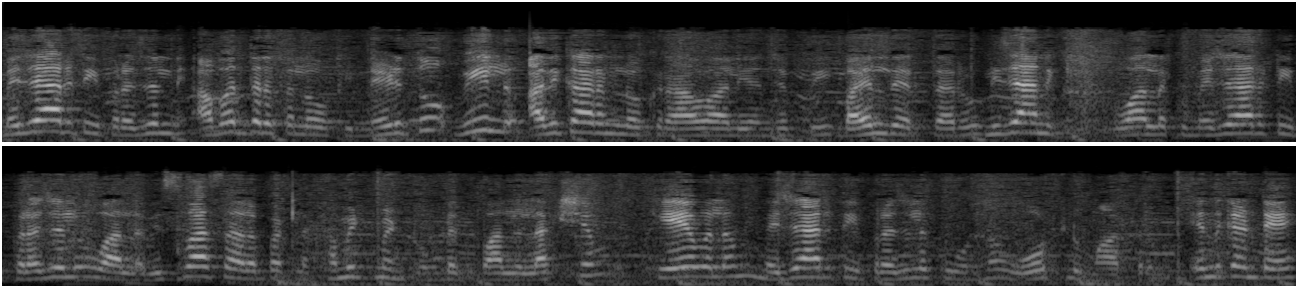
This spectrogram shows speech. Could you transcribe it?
మెజారిటీ ప్రజల్ని అభద్రతలోకి నెడుతూ వీళ్ళు అధికారంలోకి రావాలి అని చెప్పి బయలుదేరుతారు. నిజానికి వాళ్ళకు మెజారిటీ ప్రజలు వాళ్ళ విశ్వాసాల పట్ల కమిట్మెంట్ ఉండదు. వాళ్ళ లక్ష్యం కేవలం మెజారిటీ ప్రజలకు ఉన్న ఓట్లు మాత్రమే. ఎందుకంటే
